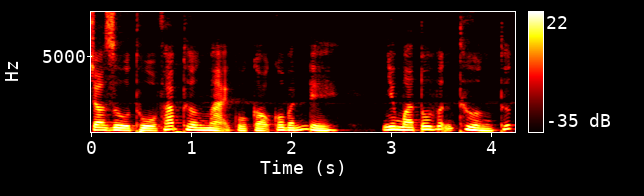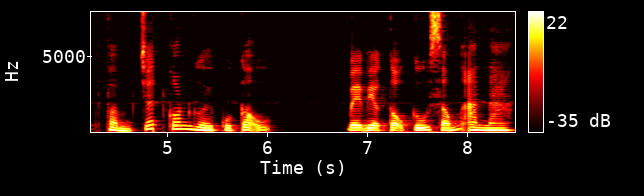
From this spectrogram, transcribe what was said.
Cho dù thủ pháp thương mại của cậu có vấn đề, nhưng mà tôi vẫn thưởng thức phẩm chất con người của cậu. Về việc cậu cứu sống Anna,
